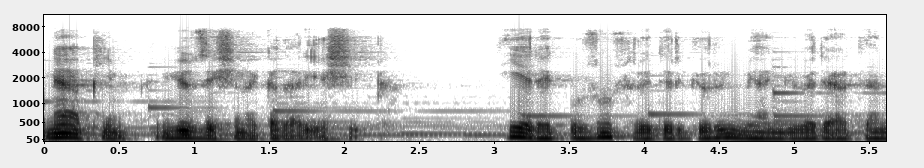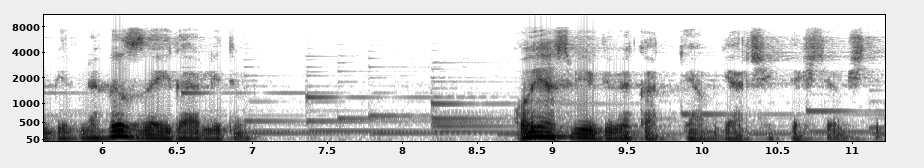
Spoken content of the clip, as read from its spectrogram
Ne yapayım? Yüz yaşına kadar yaşayıp. Diyerek uzun süredir görünmeyen güvelerden birine hızla ilerledim. O yaz bir güve katliamı gerçekleştirmiştik.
